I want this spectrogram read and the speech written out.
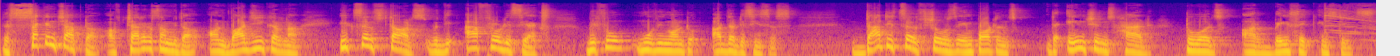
The second chapter of Charaka Samhita on Vajikarna itself starts with the aphrodisiacs before moving on to other diseases. That itself shows the importance the ancients had towards our basic instincts.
